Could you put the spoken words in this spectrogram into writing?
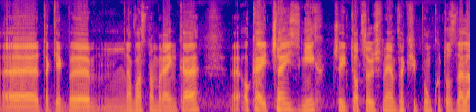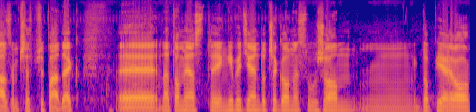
e, tak jakby mm, na własną rękę. E, Okej, część z nich, czyli to, co już miałem w ekwipunku, to znalazłem przez przypadek. E, natomiast e, nie wiedziałem, do czego one służą mm, dopiero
